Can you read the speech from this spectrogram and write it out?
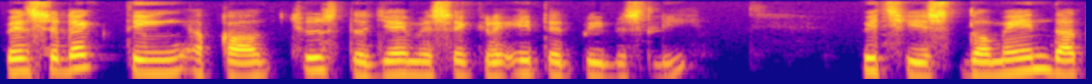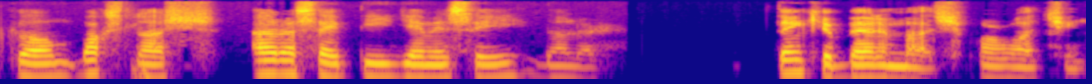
When selecting account, choose the GMSA created previously, which is domain.com backslash rsitgmsa dollar. Thank you very much for watching.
